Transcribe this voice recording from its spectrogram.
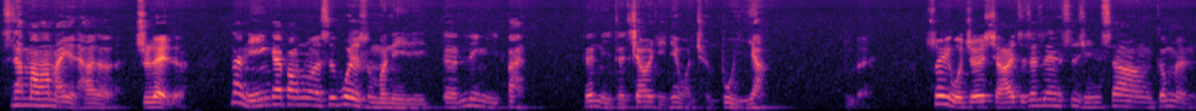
是他妈妈买给他的之类的，那你应该帮助的是为什么你的另一半跟你的教育理念完全不一样？对不对所以我觉得小孩子在这件事情上，根本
